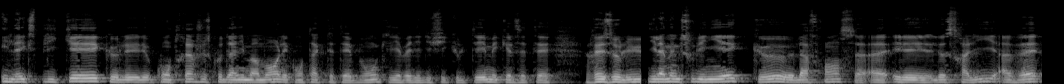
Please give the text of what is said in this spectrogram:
Il a expliqué que les, au contraire, jusqu'au dernier moment, les contacts étaient bons, qu'il y avait des difficultés, mais qu'elles étaient résolues. Il a même souligné que la France euh, et l'Australie avaient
